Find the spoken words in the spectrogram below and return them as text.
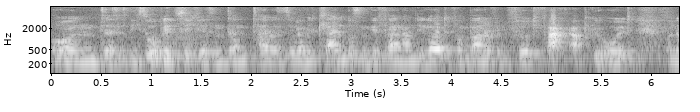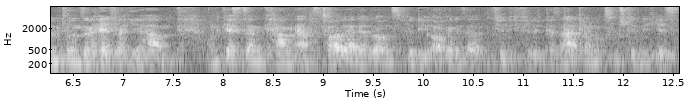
Und das ist nicht so witzig. Wir sind dann teilweise sogar mit Kleinbussen gefahren, haben die Leute vom Bahnhof in Fürth Fach abgeholt und damit wir unsere Helfer hier haben. Und gestern kam Ernst Torder, der bei uns für die, für die, für die Personalplanung zuständig ist,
